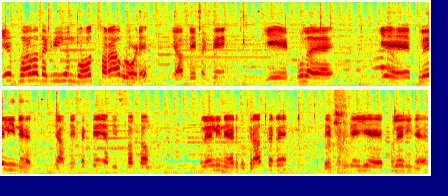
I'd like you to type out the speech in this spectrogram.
ये सारा तकरीबन बहुत ख़राब रोड है। ये आप देख सकते हैं। ये एक पुल है। ये है फुलेली नहर। ये आप देख सकते हैं अभी इस वक्त हम फुलेली नहर को क्रॉस कर रहे हैं। देख सकते हैं, ये है फुलेली नहर।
